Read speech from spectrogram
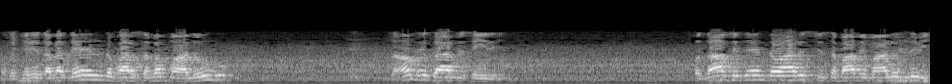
تو چرے دقا دین دفار سبب معلوم ہو، نام اقرار بھی سیدہ خدا سے دین دوارث چی سبب معلوم نبی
